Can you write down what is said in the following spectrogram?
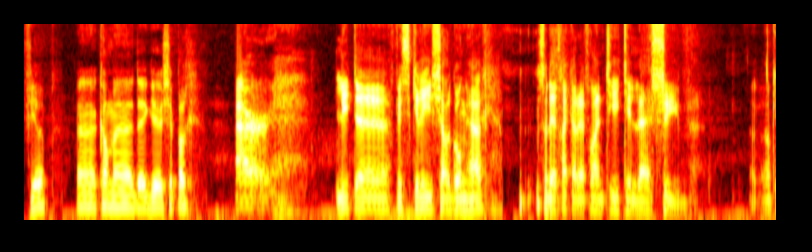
Fire? Eh, hva med deg, skipper? Arr. Lite fiskerisjargong her. Så det trekker det fra en ti til eh, syv. OK,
